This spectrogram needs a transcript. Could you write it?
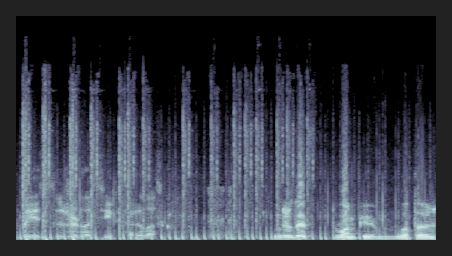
Тебе є жирна ціль. Жди, вампі латаю.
